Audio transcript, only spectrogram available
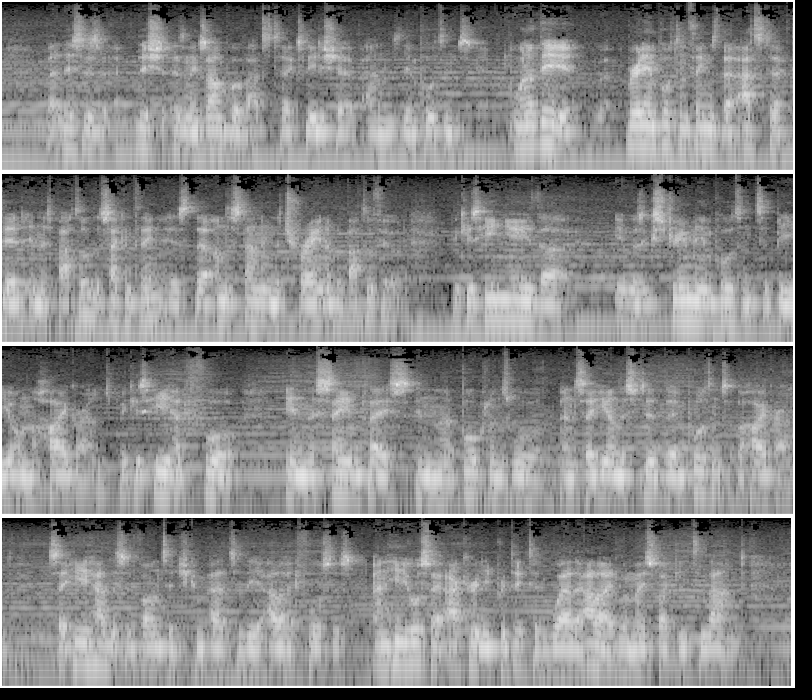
But this is this is an example of Ataturk's leadership and the importance. One of the really important things that Ataturk did in this battle, the second thing, is the understanding the terrain of the battlefield, because he knew that it was extremely important to be on the high ground because he had fought in the same place in the Balkans War, and so he understood the importance of the high ground. So he had this advantage compared to the Allied forces, and he also accurately predicted where the Allied were most likely to land.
